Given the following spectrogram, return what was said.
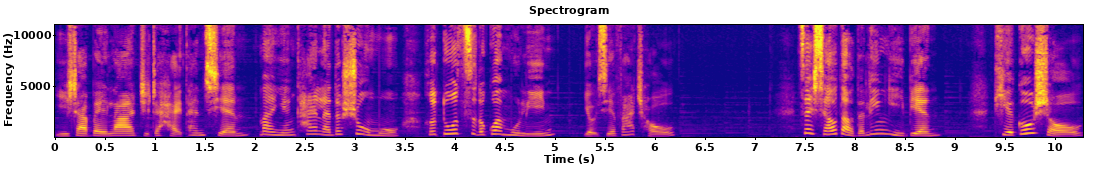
伊莎贝拉指着海滩前蔓延开来的树木和多刺的灌木林，有些发愁。在小岛的另一边，铁钩手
